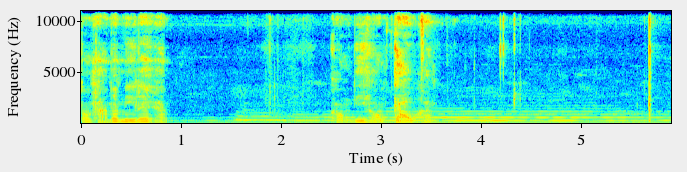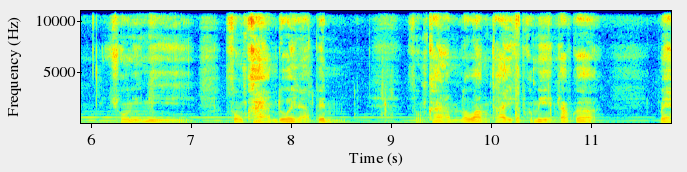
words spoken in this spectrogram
ต้องถามแบบนี้เลยครับ ของดีของเก่าครับ ช่วงนี้มีสงครามด้วยนะ เป็นสงครามระหว่างไทยกับเขมรครับก็แม่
